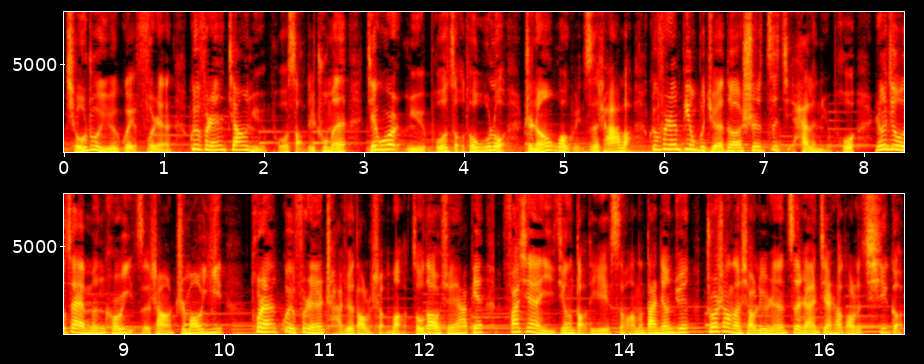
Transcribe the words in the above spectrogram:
求助于贵夫人。贵夫人将女仆扫地出门，结果女仆走投无路，只能卧轨自杀了。贵夫人并不觉得是自己害了女仆，仍旧在门口椅子上织毛衣。突然，贵夫人察觉到了什么，走到悬崖边，发现已经倒地死亡的大将军。桌上的小绿人自然减少到了七个。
